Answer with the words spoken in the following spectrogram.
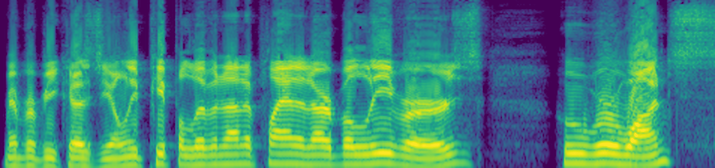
Remember, because the only people living on the planet are believers who were once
